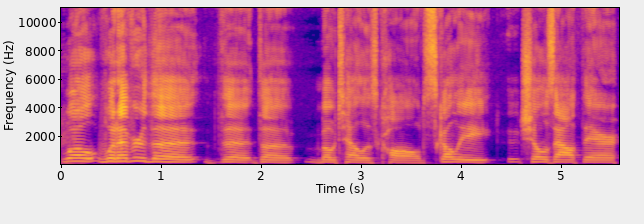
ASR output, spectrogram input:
Well, whatever the the the motel is called, Scully chills out there.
